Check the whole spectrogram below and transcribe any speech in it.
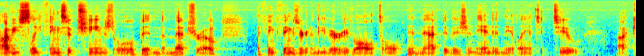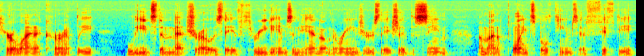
obviously, things have changed a little bit in the Metro. I think things are going to be very volatile in that division and in the Atlantic too. Uh, Carolina currently leads the Metro as they have three games in hand on the Rangers. They actually have the same amount of points. Both teams have 50.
